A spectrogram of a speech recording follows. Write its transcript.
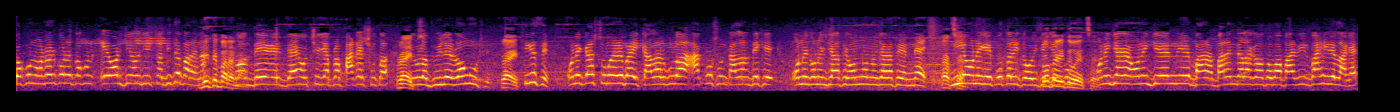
যখন অর্ডার করে তখন এই অরিজিনাল জিনিসটা দিতে পারে না। দিতে পারে না। দেয় হচ্ছে যে আপনার পাটের সুতা. এগুলো ধুইলে রং উঠে। ঠিক আছে? অনেক কাস্টমারের ভাই কালারগুলো আকর্ষণ কালার দেখে অনেক অনেক জায়গা থেকে অন্য অন্য জায়গা থেকে নেয়। আচ্ছা। নিয়ে অনেকে প্রতারিত হয়েছে। প্রতারিত হয়েছে। অনেক জায়গায় অনেক যে নিয়ে বারান্দা লাগায় অথবা বাড়ির বাহিরে লাগায়।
